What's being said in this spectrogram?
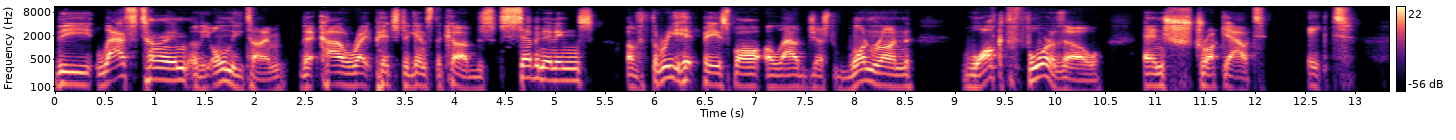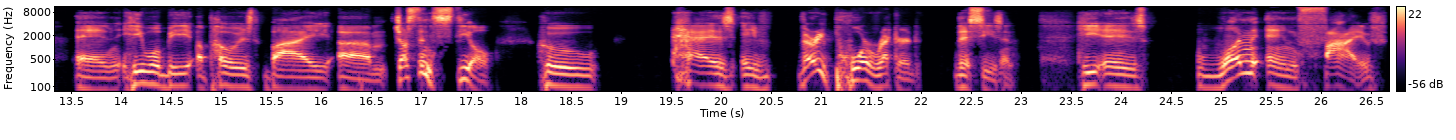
the last time, or the only time, that Kyle Wright pitched against the Cubs, seven innings of three hit baseball, allowed just one run, walked four, though, and struck out eight. And he will be opposed by um, Justin Steele, who has a very poor record this season. He is one and five.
